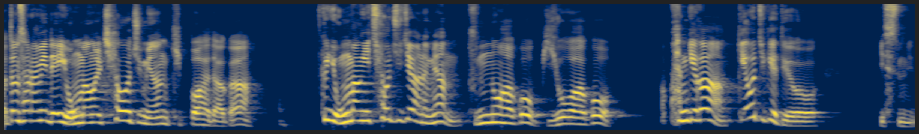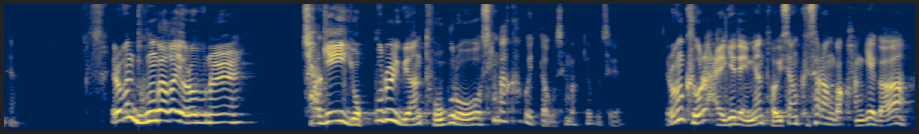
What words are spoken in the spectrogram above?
어떤 사람이 내 욕망을 채워주면 기뻐하다가 그 욕망이 채워지지 않으면 분노하고 미워하고 관계가 깨어지게 되어 있습니다. 여러분, 누군가가 여러분을 자기의 욕구를 위한 도구로 생각하고 있다고 생각해 보세요. 여러분, 그걸 알게 되면 더 이상 그 사람과 관계가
